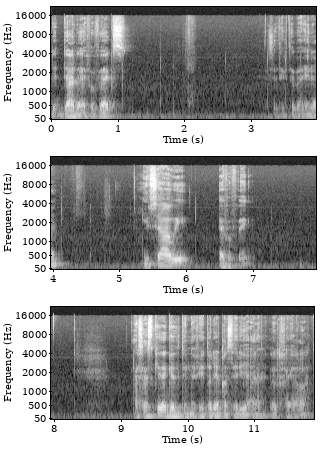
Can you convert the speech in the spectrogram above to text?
للدالة f of x. تكتبها هنا. يساوي f of a. أساس كذا قلت إن في طريقة سريعة للخيارات.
